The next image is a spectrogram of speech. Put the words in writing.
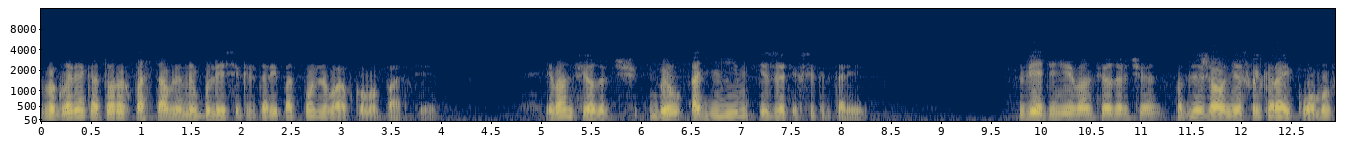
во главе которых поставлены были секретари подпольного обкома партии. Иван Федорович был одним из этих секретарей. Ведению Ивана Федоровича подлежало несколько райкомов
